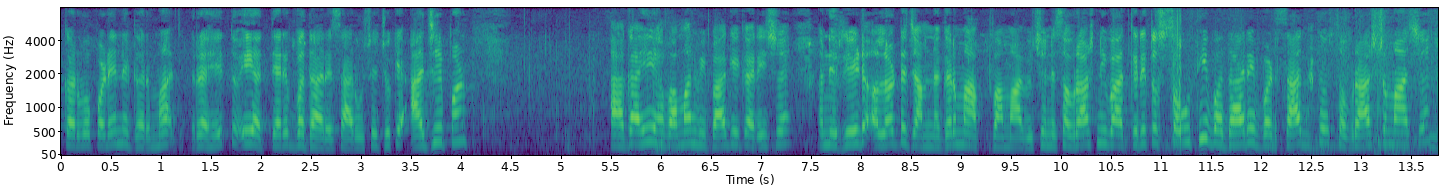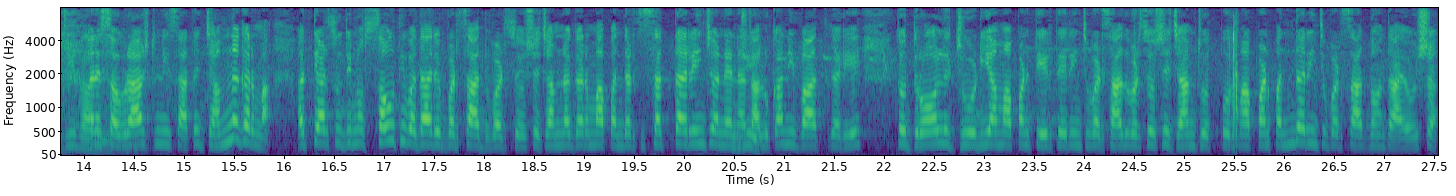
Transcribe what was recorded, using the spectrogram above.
કરવો પડે ને ઘરમાં જ રહે, તો એ અત્યારે વધારે સારું છે. જોકે આજે પણ આગાહી હવામાન વિભાગે કરી છે અને રેડ અલર્ટ જામનગરમાં આપવામાં આવ્યું છે. અને સૌરાષ્ટ્રની વાત કરીએ તો સૌથી વધારે વરસાદ તો સૌરાષ્ટ્રમાં છે અને સૌરાષ્ટ્રની સાથે જામનગરમાં અત્યાર સુધીનો સૌથી વધારે વરસાદ વરસ્યો છે. જામનગરમાં પંદરથી સત્તર ઇંચ અને એના તાલુકાની વાત કરીએ તો ધ્રોલ જોડિયામાં પણ તેર તેર ઇંચ વરસાદ વરસ્યો છે. જામજોધપુરમાં પણ પંદર ઇંચ વરસાદ નોંધાયો છે.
